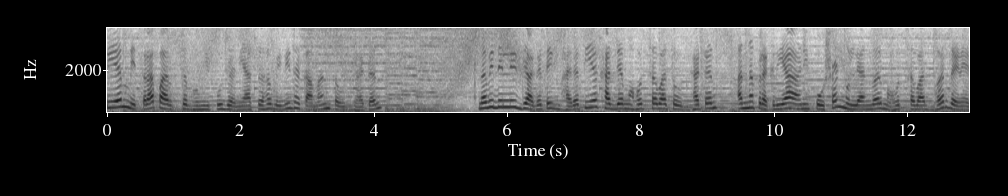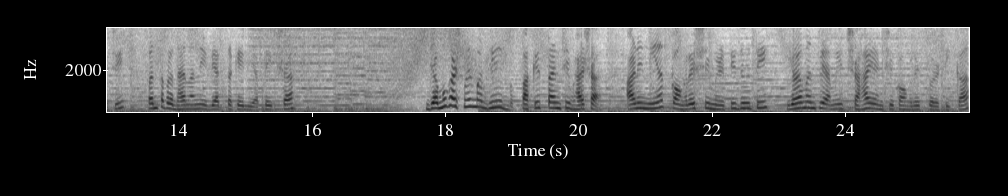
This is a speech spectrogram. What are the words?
पी एम मित्रा पार्कचं भूमिपूजन यासह विविध कामांचं उद्घाटन. नवी दिल्लीत जागतिक भारतीय खाद्य महोत्सवाचं उद्घाटन. अन्न प्रक्रिया आणि पोषण मूल्यांवर महोत्सवात भर देण्याची पंतप्रधानांनी व्यक्त केली अपेक्षा. जम्मू काश्मीरमधील पाकिस्तानची भाषा आणि नियत काँग्रेसशी मिळती जुळती गृहमंत्री अमित शहा यांची काँग्रेसवर टीका.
